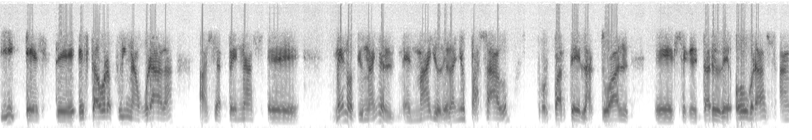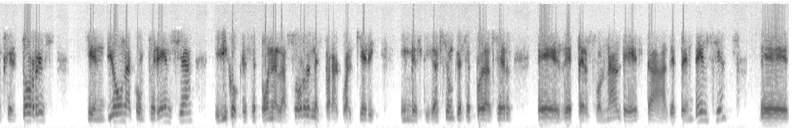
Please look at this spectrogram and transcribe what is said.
y este esta obra fue inaugurada hace apenas eh, menos de un año, en mayo del año pasado, por parte del actual eh, secretario de Obras, Ángel Torres, quien dio una conferencia y dijo que se pone a las órdenes para cualquier investigación que se pueda hacer eh, de personal de esta dependencia, eh,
